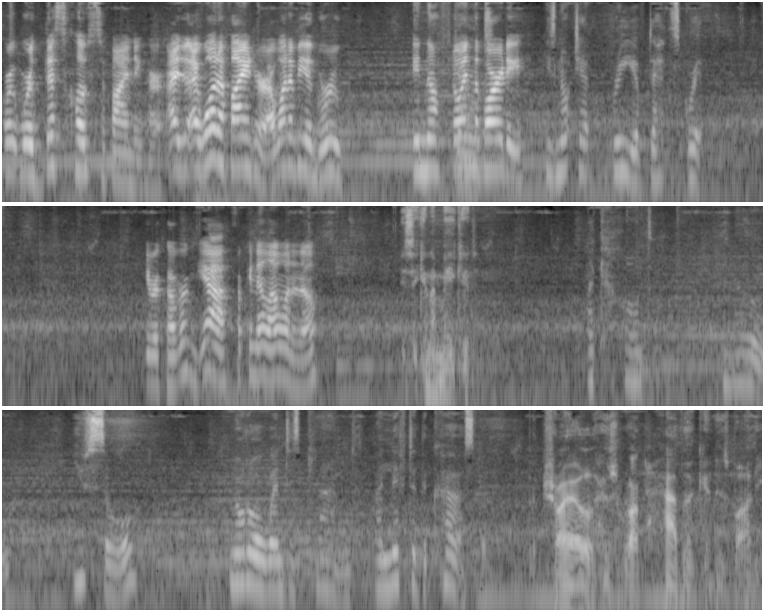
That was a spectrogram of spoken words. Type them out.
We're, we're this close to finding her. I, I want to find her. I want to be a group. Enough, Join the party. He's not yet free of death's grip. You recover? Yeah, fucking hell, I want to know. Is he gonna make it? I can't. No. You saw? Not all went as planned. I lifted the curse, but The trial has wrought havoc in his body.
